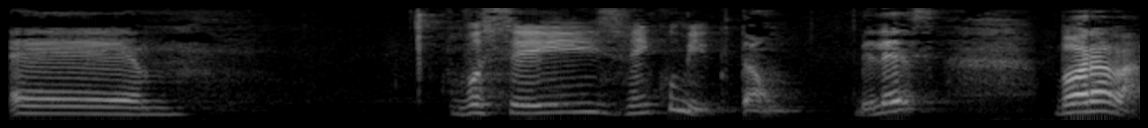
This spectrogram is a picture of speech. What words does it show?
é... vocês vêm comigo, então, beleza? Bora lá!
